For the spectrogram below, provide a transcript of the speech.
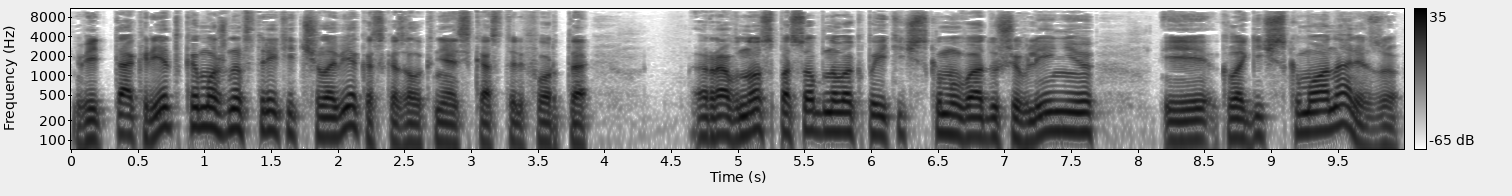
«Ведь так редко можно встретить человека», — сказал князь Кастельфорта, «равно способного к поэтическому воодушевлению и к логическому анализу,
